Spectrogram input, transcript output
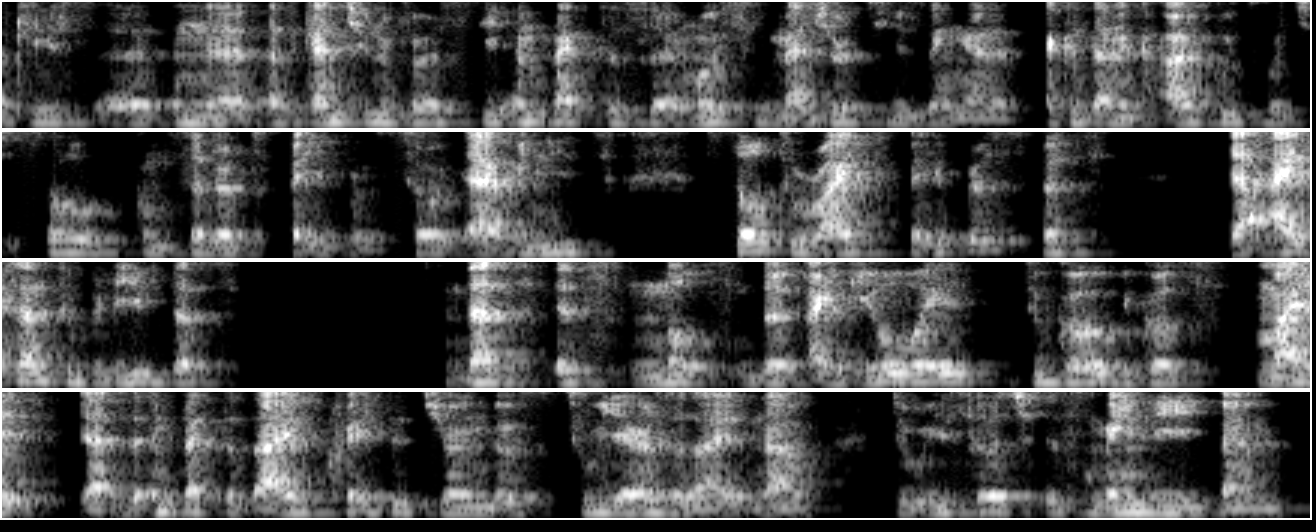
at least uh, in at Ghent University, impact is uh, mostly measured using uh, academic output, which is still considered papers. So yeah, we need still to write papers, but yeah, I tend to believe that that is not the ideal way to go because my yeah the impact that I created during those two years that I now do research is mainly um,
